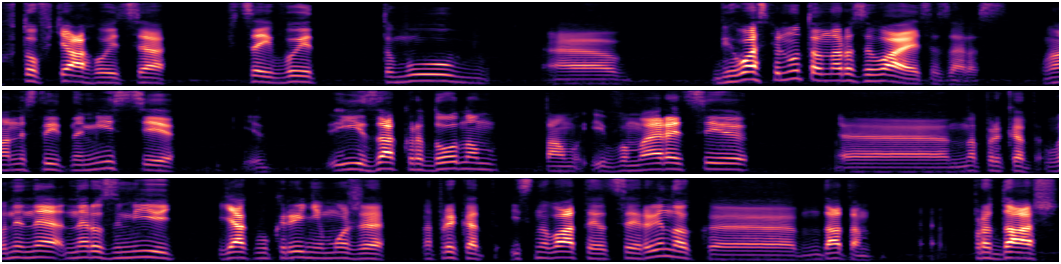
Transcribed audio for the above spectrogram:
хто- втягується в цей вид. Тому бігова спільнота вона розвивається зараз. Вона не стоїть на місці. І, за кордоном, там і в Америці, е, наприклад, вони не, не розуміють, як в Україні може, наприклад, існувати цей ринок е, да, там, продаж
